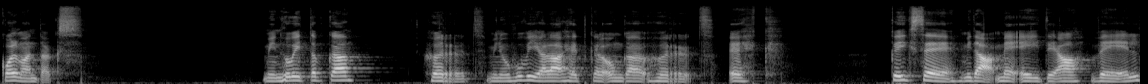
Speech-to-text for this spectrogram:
kolmandaks, mind huvitab ka hõrd, minu huviala hetkel on ka hõrd, ehk kõik see, mida me ei tea veel,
